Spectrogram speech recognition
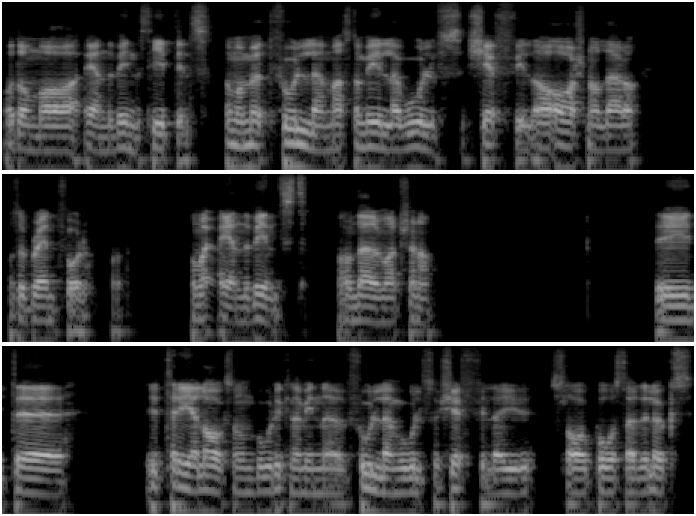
Och de har en vinst hittills. De har mött Fulham, Aston Villa, Wolves, Sheffield och Arsenal där då. Och så Brentford. De har en vinst av de där matcherna. Det är inte det är tre lag som borde kunna vinna. Fulham, Wolves och Sheffield är ju slagpåsar deluxe.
